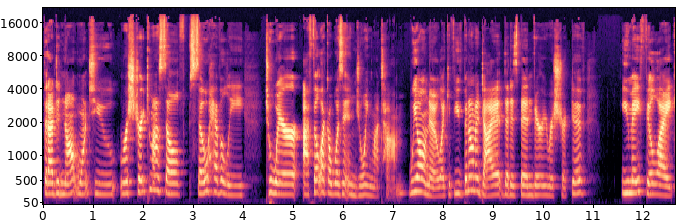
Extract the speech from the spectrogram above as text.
that I did not want to restrict myself so heavily to where I felt like I wasn't enjoying my time. We all know, like, if you've been on a diet that has been very restrictive, you may feel like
